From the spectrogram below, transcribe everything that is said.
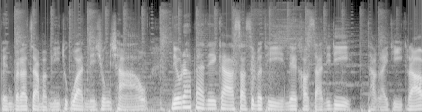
เป็นประจำแบบนี้ทุกวันในช่วงเช้าในเวลา8นาฬิกา30นาทีในข่าวสารดีๆทางไอทีครับ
